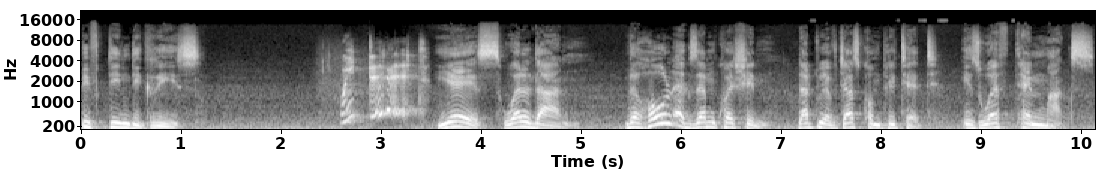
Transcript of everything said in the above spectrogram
15 degrees. We did it! Yes, well done. The whole exam question that we have just completed is worth 10 marks.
